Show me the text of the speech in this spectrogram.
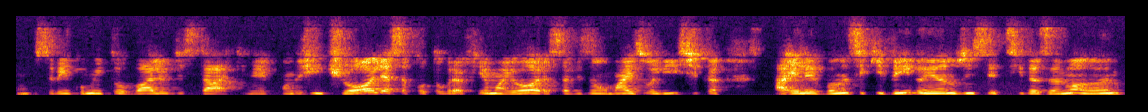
Como você bem comentou, vale o destaque, né? Quando a gente olha essa fotografia maior, essa visão mais holística, a relevância que vem ganhando os inseticidas ano a ano,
